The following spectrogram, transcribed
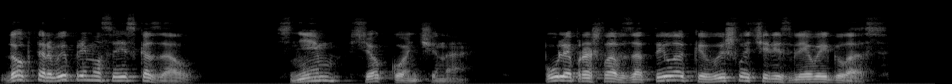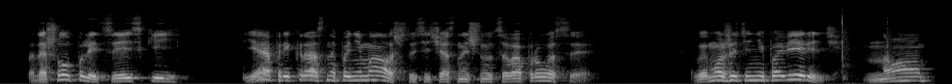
Доктор выпрямился и сказал, «С ним все кончено». Пуля прошла в затылок и вышла через левый глаз. Подошел полицейский. Я прекрасно понимал, что сейчас начнутся вопросы. Вы можете не поверить, но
